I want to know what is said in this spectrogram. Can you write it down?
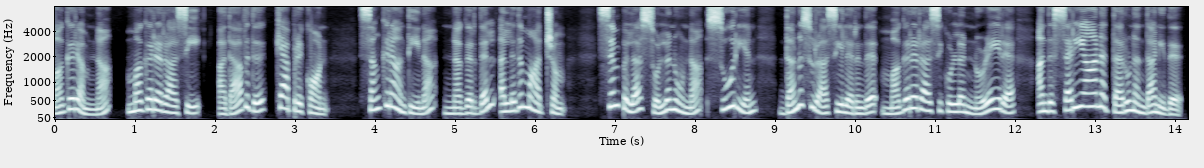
மகரம்னா மகர ராசி அதாவது கேப்ரிகான் சங்கராந்தினா நகர்தல் அல்லது மாற்றம். சிம்பிளா சொல்லணும்னா சூரியன் தனுசு ராசியிலிருந்து மகர ராசிக்குள்ள நுழையிற அந்த சரியான தருணம் தான் இது.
